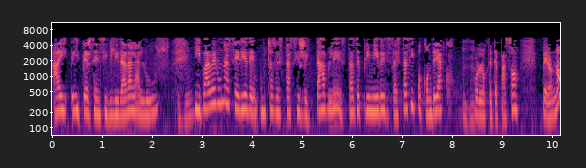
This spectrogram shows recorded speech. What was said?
hay hipersensibilidad a la luz y va a haber una serie de, muchas veces estás irritable, estás deprimido y estás, hipocondriaco por lo que te pasó, pero no.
